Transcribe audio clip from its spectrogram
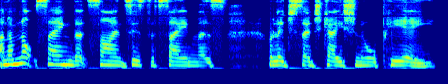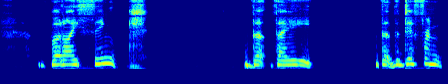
And I'm not saying that science is the same as religious education or PE, but I think that they that the different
